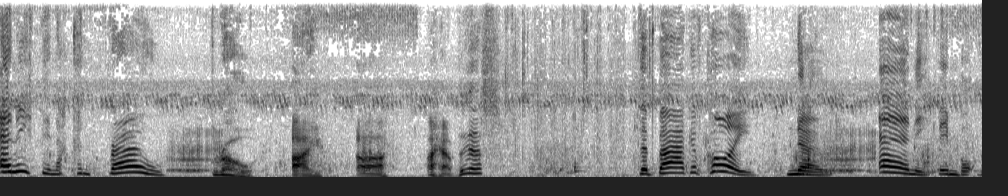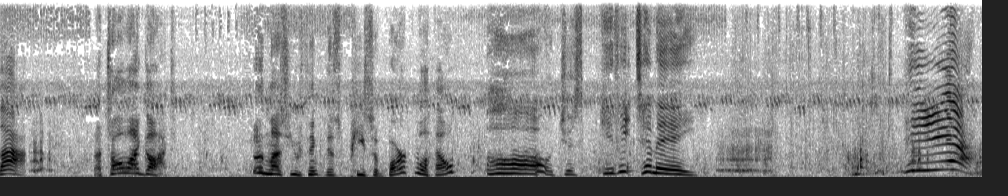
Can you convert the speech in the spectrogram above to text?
anything I can throw? Throw. I. Uh. I have this. The bag of coin? No, anything but that. That's all I got. Unless you think this piece of bark will help. Oh, just give it to me. Yeah!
